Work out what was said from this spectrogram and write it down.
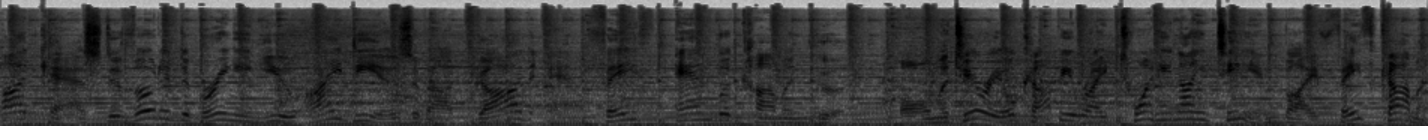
podcast devoted to bringing you ideas about God and faith and the common good. All material copyright 2019 by Faith Common.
